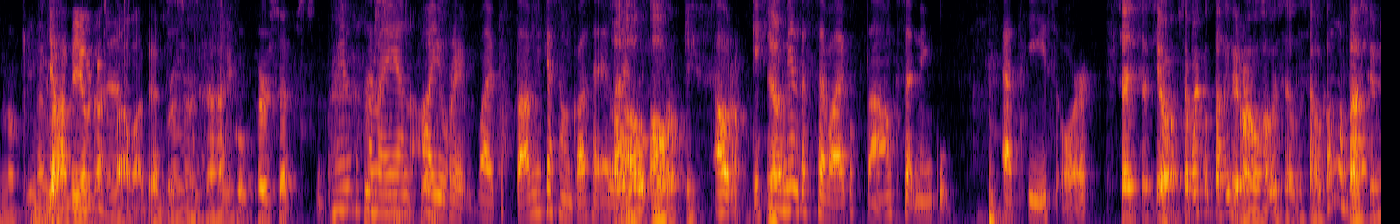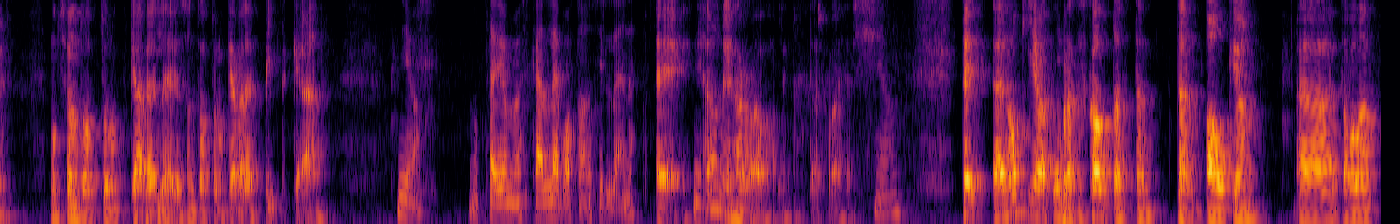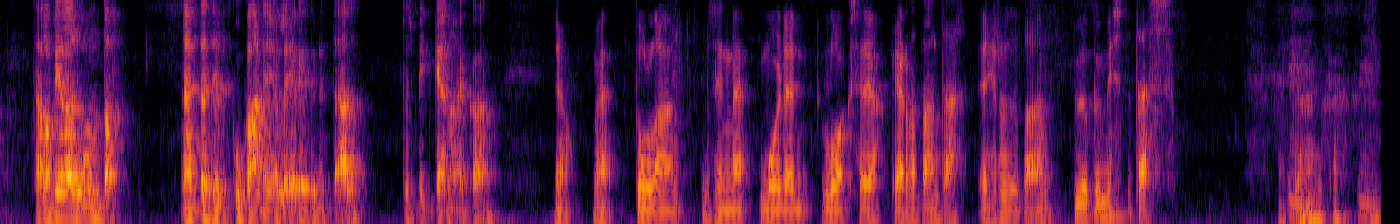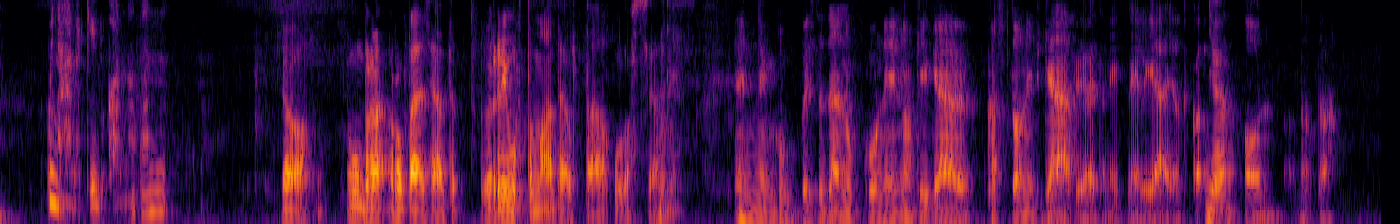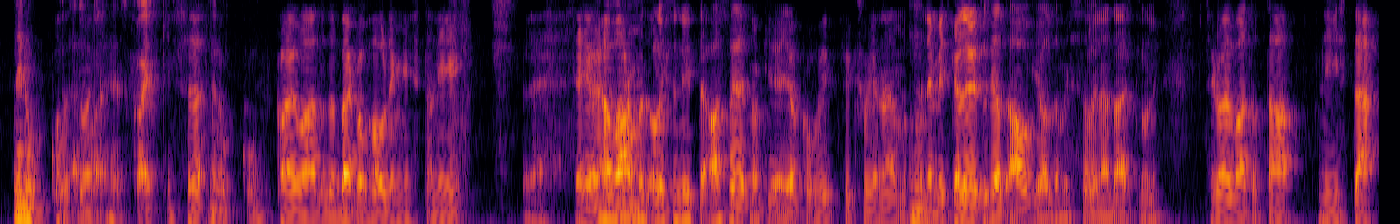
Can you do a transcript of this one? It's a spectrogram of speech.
niin me vähän vilkastaa vaan, tietysti. Vähän niinku percept. Miltä se meidän ajuri vaikuttaa? Mikä se onkaan se Se eläin? au, aurokki. Aurokki. Joo. Miltä se vaikuttaa? Onko se niinku at ease or... Se itse asiassa joo, se vaikuttaa hyvin rauhalliselta. Se alkaa olla väsynyt, mutta se on tottunut kävelemään ja se on tottunut kävelemään pitkään. Joo. Mutta se ei ole myöskään levoton silleen, että... Ei, se Joo. on ihan rauhallinen tässä vaiheessa. Joo. Te Nokia Umbra te skauttaatte tämän, tämän aukean. Ää, tavallaan täällä on vielä lunta. Näyttää siltä, että kukaan ei ole leiriytynyt täällä tosi pitkään aikaan. Joo, me tullaan sinne muiden luokse ja kerrotaan tää. Ehdotetaan yöpymistä tässä. Eikä aika. Minä ainakin kannatan. Joo, Umbra rupeaa sieltä riuhtomaan telttaa ulos sieltä. Ennen kuin pistetään nukkuun, niin Noki käy katsoo niitä kääpiöitä, niitä neljää, jotka Joo. on tota, Ne nukkuu tässä edes. vaiheessa kaikki. Se Ne nukkuu. kaivaa tätä back of holdingista, niin eh, se ei ole ihan varma, että oliko se niiden aseet, Noki ei ole kovin fiksuja näin, mutta mm. Ne, mitkä löytyi sieltä aukiolta, missä oli nämä taistelu, niin se kaivaa tota, niistä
